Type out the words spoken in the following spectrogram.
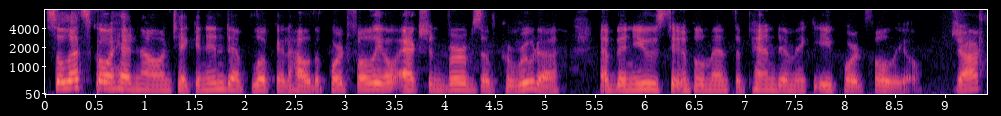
So let's go ahead now and take an in-depth look at how the portfolio action verbs of Karuta have been used to implement the pandemic e-portfolio. Jacques?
